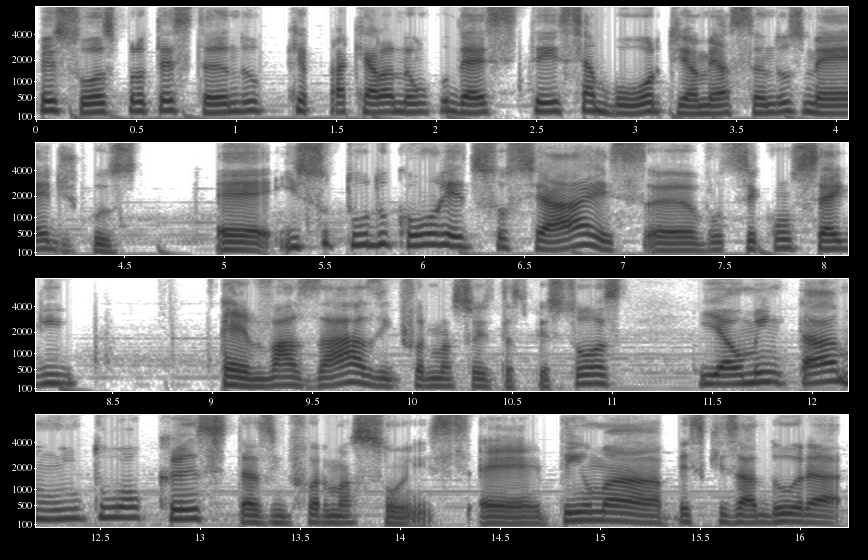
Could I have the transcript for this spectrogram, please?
pessoas protestando para que ela não pudesse ter esse aborto e ameaçando os médicos. É, isso tudo com redes sociais, é, você consegue é, vazar as informações das pessoas e aumentar muito o alcance das informações. É, tem uma pesquisadora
